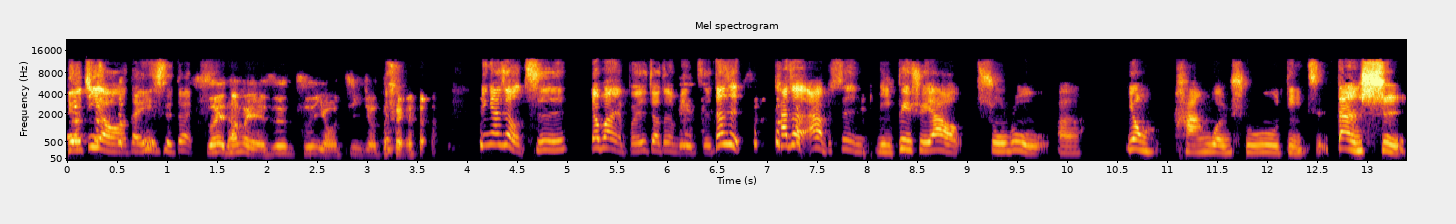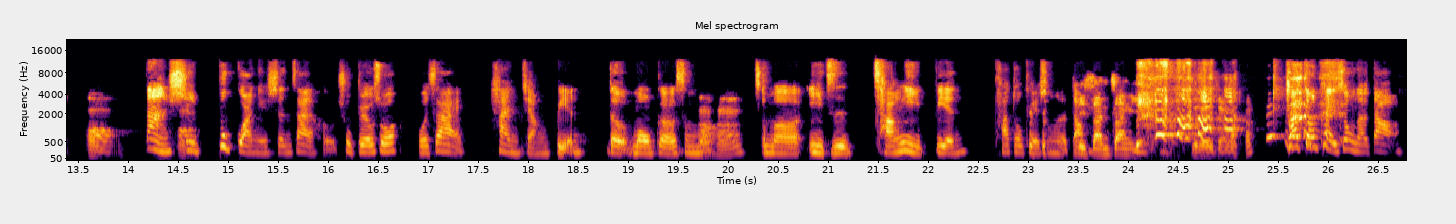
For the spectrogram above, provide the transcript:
有机有的意思，对。所以他们也是吃邮寄就对了。应该是有吃，要不然也不会叫这个名字。但是它这个 app 是你必须要输入呃用韩文输入地址，但是哦。但是不管你身在何处，哦、比如说我在汉江边的某个什么、嗯、什么椅子长椅边，他都可以送得到。第三张椅子之类的吗？他都可以送得到，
